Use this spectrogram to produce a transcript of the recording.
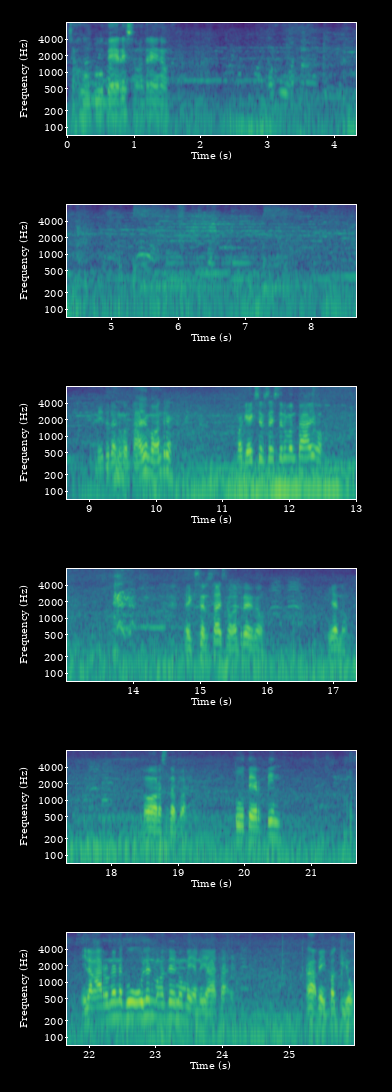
sa Hugo Perez mga Dre, no? Dito na naman tayo mga Andre. Mag-exercise na naman tayo. Exercise mga Andre, no? Yan, no? Oras na ba? 2.13 Ilang araw na nag-uulan mga Andre, no? May ano yata eh. Ah, may bagyo.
